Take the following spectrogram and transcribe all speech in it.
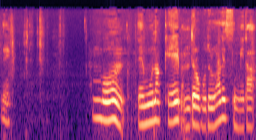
네. 한번 네모나게 만들어 보도록 하겠습니다.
